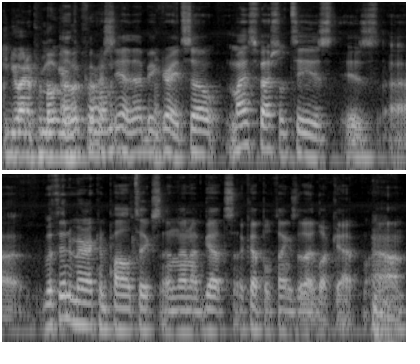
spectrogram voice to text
can you want to promote your Of book for course, yeah, that'd be great. So my specialty is is uh, within American politics, and then I've got a couple of things that I look at. Mm-hmm. Um,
